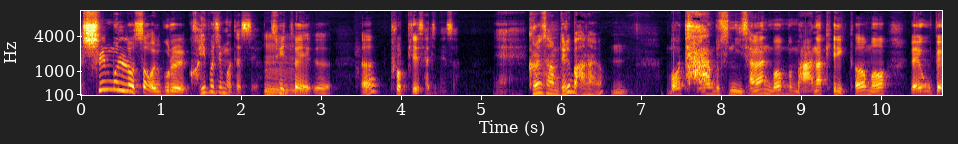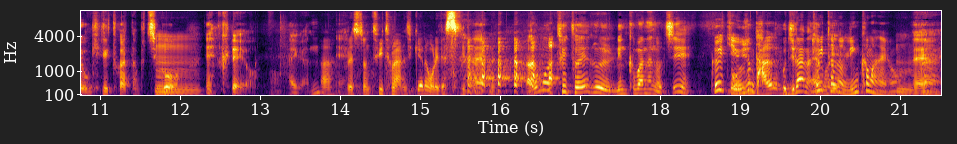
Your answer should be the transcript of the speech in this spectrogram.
실물로서 얼굴을 거의 보질 못했어요. 음. 트위터의 그 어? 프로필 사진에서. 예. 그런 사람들이 많아요? 음. 뭐 다 무슨 이상한 뭐, 뭐 만화 캐릭터 뭐 외국 배우 캐릭터 갖다 붙이고 음. 예, 그래요. 어, 하여간. 아, 예. 그래서 전 트위터를 안 한지 꽤나 오래됐습니다. 네. 나도 뭐 트위터에 그 링크만 해놓지. 그렇지. 뭐 요즘 다 보질 않아요. 트위터는 거의. 링크만 해요. 음. 네. 네.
